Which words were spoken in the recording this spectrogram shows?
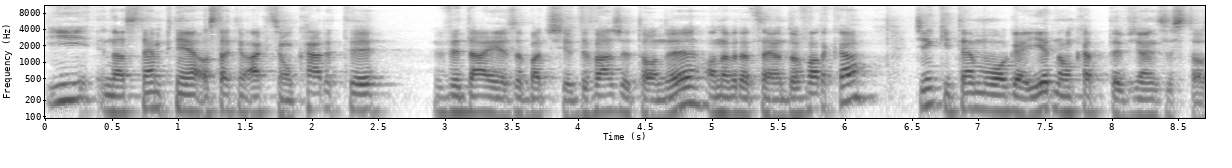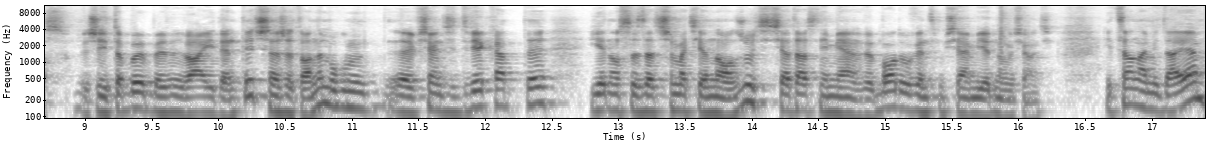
i następnie ostatnią akcją karty wydaję, zobaczcie, dwa żetony, one wracają do worka. Dzięki temu mogę jedną kartę wziąć ze stosu. Jeżeli to byłyby dwa identyczne żetony, mógłbym e, wziąć dwie karty, jedną sobie zatrzymać, jedną odrzucić, a teraz nie miałem wyboru, więc musiałem jedną wziąć. I co ona mi daje?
